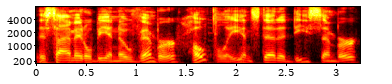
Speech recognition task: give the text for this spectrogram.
This time it'll be in November, hopefully, instead of December.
